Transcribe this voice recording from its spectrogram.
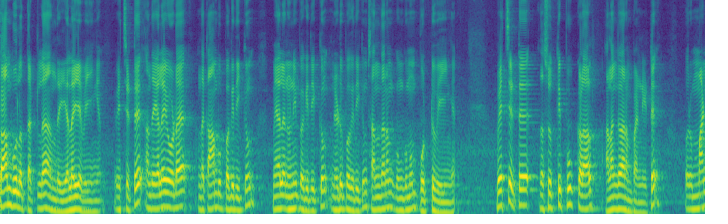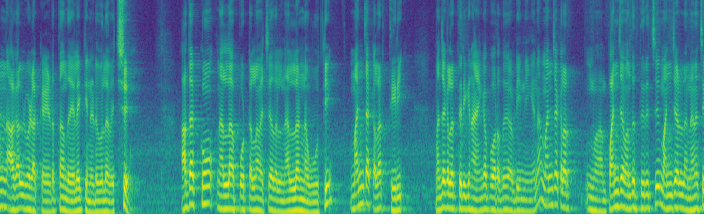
தாம்பூலத்தட்டில் அந்த இலையை வையுங்க. வச்சுட்டு அந்த இலையோட அந்த காம்பு பகுதிக்கும் மேலே நுனி பகுதிக்கும் நெடுப்பகுதிக்கும் சந்தனம் குங்குமம் பொட்டு வையுங்க. வச்சுட்டு அதை சுற்றி பூக்களால் அலங்காரம் பண்ணிவிட்டு ஒரு மண் அகல் விளக்கை எடுத்து அந்த இலைக்கு நடுவில் வச்சு அதற்கும் நல்லா பொட்டெல்லாம் வச்சு அதில் நல்லெண்ணெய் ஊற்றி மஞ்சள் கலர் திரி. மஞ்சள் கலர் திரிக்கு நான் எங்கே போகிறது அப்படின்னீங்கன்னா மஞ்சள் கலர் பஞ்சை வந்து திரித்து மஞ்சளில் நினச்சி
